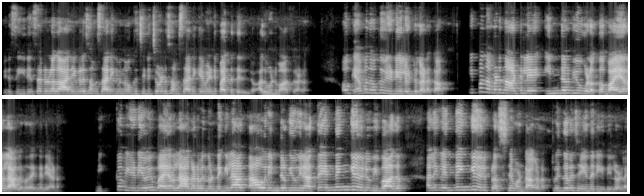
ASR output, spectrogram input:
പിന്നെ സീരിയസ് ആയിട്ടുള്ള കാര്യങ്ങൾ സംസാരിക്കുമ്പോൾ നമുക്ക് ചിരിച്ചുകൊണ്ട് സംസാരിക്കാൻ വേണ്ടി പറ്റത്തില്ലല്ലോ. അതുകൊണ്ട് മാത്രമാണ്. ഓക്കെ അപ്പൊ നമുക്ക് വീഡിയോയിലോട്ട് കടക്കാം. ഇപ്പൊ നമ്മുടെ നാട്ടിലെ ഇന്റർവ്യൂകളൊക്കെ വൈറലാകുന്നത് എങ്ങനെയാണ്? മിക്ക വീഡിയോയും വൈറലാകണമെന്നുണ്ടെങ്കിൽ ആ ആ ഒരു ഇന്റർവ്യൂവിനകത്ത് എന്തെങ്കിലും ഒരു വിവാദം അല്ലെങ്കിൽ എന്തെങ്കിലും ഒരു പ്രശ്നം ഉണ്ടാകണം ട്രിഗർ ചെയ്യുന്ന രീതിയിലുള്ള.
